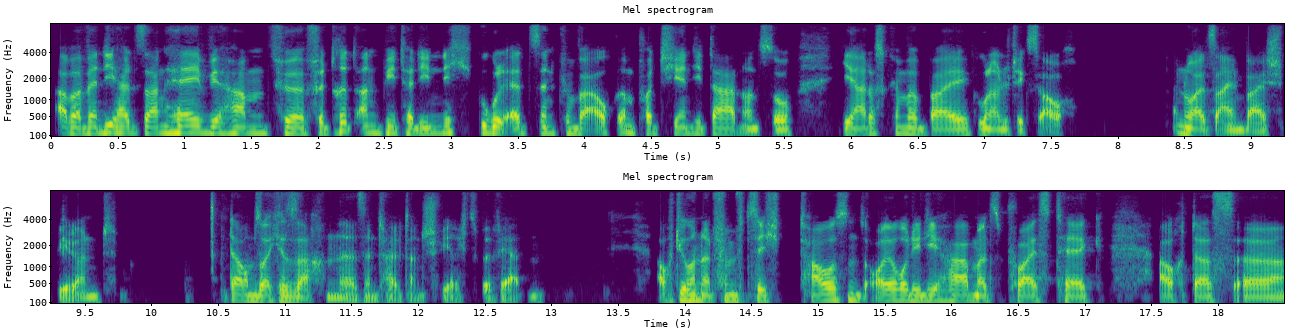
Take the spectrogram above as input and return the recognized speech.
Aber wenn die halt sagen, hey, wir haben für, für Drittanbieter, die nicht Google Ads sind, können wir auch importieren die Daten und so. Ja, das können wir bei Google Analytics auch. Nur als ein Beispiel. Und Darum solche Sachen äh, sind halt dann schwierig zu bewerten. Auch die 150.000 Euro, die die haben als Price Tag, auch das, äh,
